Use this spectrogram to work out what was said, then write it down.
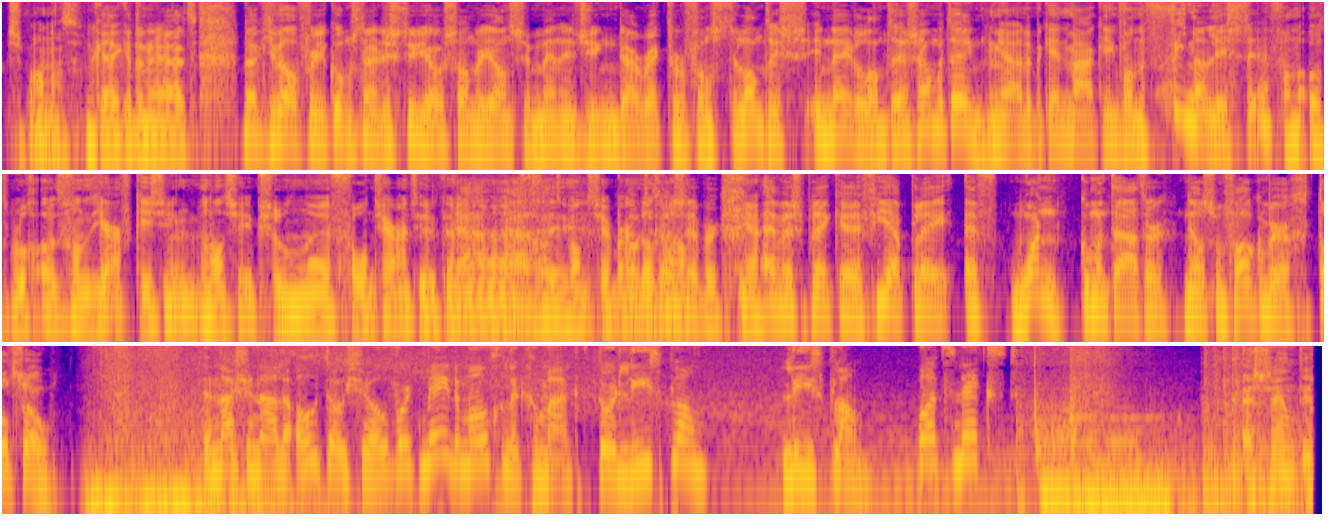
Spannend. We kijken er naar uit. Dankjewel voor je komst naar de studio. Sander Jansen, managing director van Stellantis in Nederland. En zometeen. Ja, de bekendmaking van de finalisten van de Autoblog Auto van het Jaarverkiezing. Lancia Y uh, volgend jaar natuurlijk een ja, uh, grote kanshebber. Grote kanshebber. Ja. En we spreken via Play F1-commentator Nelson Valkenburg. Tot zo. De Nationale Autoshow wordt mede mogelijk gemaakt door Leaseplan. Leaseplan. What's next? Essent is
